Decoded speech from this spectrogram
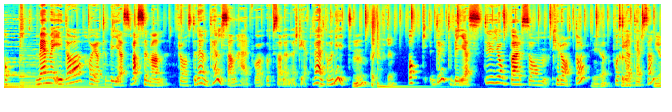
Och med mig idag har jag Tobias Wasserman från Studenthälsan här på Uppsala universitet. Välkommen hit! Mm, tack för det. Och du Tobias, du jobbar som kurator Ja, på Studenthälsan. Ja,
